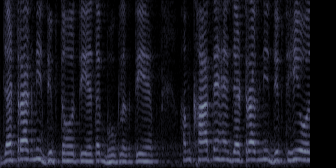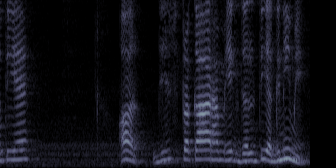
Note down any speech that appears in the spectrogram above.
जठराग्नि दीप्त होती है, तब भूख लगती है। हम खाते हैं, जठराग्नि दीप्त ही होती है। और जिस प्रकार हम एक जलती अग्नि में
